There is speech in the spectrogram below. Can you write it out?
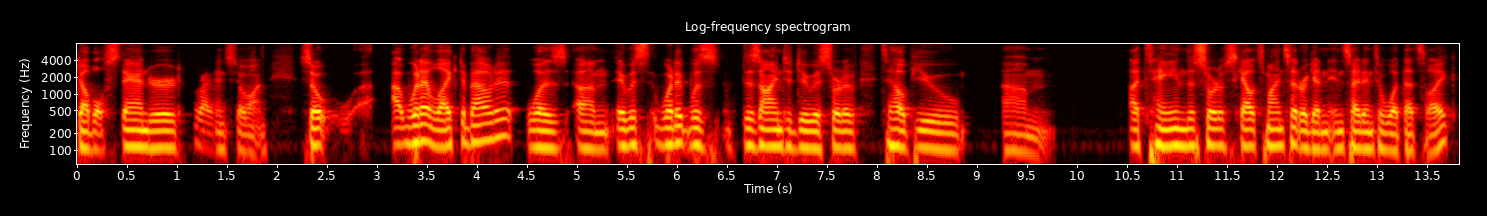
double standard, right. and so on. So uh, what I liked about it was um, it was what it was designed to do is sort of to help you um, attain the sort of scouts mindset or get an insight into what that's like.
